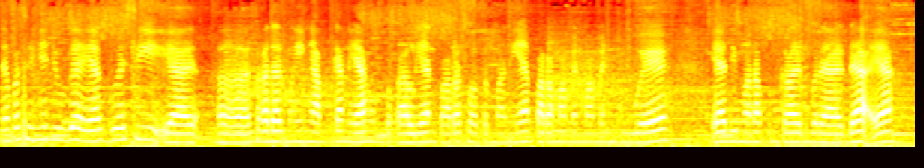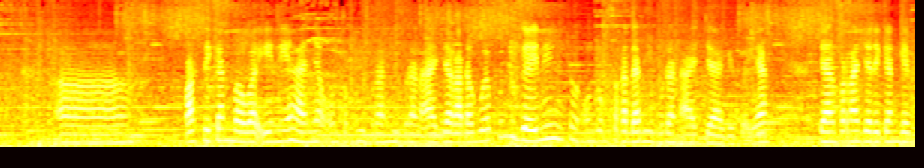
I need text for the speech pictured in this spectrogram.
dan pastinya juga ya gue sih ya uh, sekadar mengingatkan ya untuk kalian para mania para mamen-mamen gue ya di mana pun kalian berada ya. Uh, pastikan bahwa ini hanya untuk hiburan-hiburan aja. Karena gue pun juga ini untuk sekedar hiburan aja gitu ya Jangan pernah jadikan game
